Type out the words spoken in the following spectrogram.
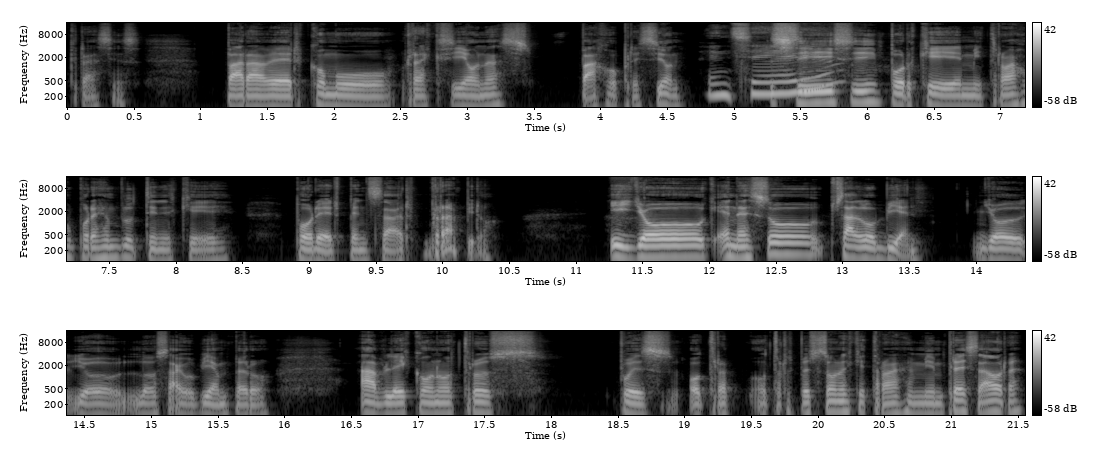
gracias, para ver cómo reaccionas bajo presión. ¿En serio? Sí, sí, porque en mi trabajo, por ejemplo, tienes que poder pensar rápido. Y yo en eso salgo bien. Yo, yo los hago bien, pero hablé con otros, pues, otra, otras personas que trabajan en mi empresa ahora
